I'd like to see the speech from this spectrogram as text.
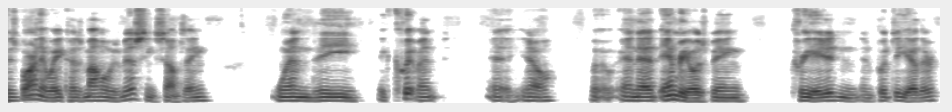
was born that way because mama was missing something when the equipment, uh, you know, and that embryo is being created and, and put together.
